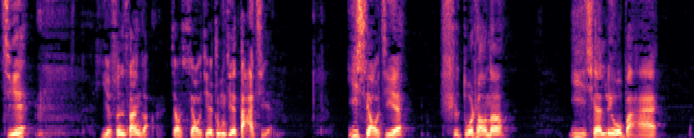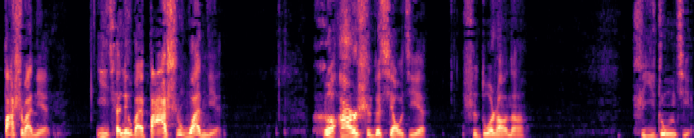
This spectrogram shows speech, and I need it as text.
劫也分三个，叫小劫、中劫、大劫。一小劫是多少呢？一千六百八十万年，一千六百八十万年，和二十个小节是多少呢？是一中节，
